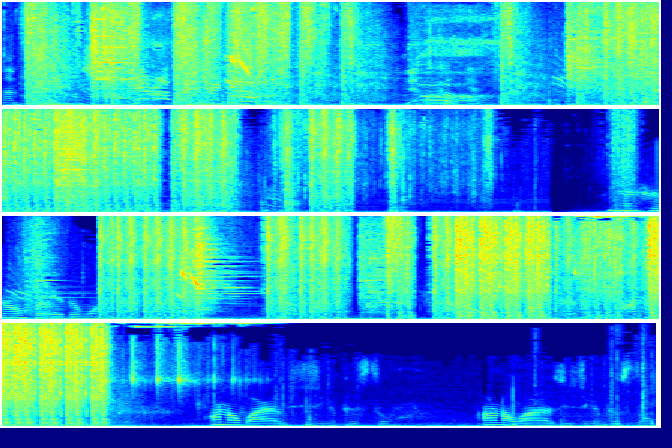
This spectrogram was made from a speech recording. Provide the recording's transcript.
I'm fine. Tear up and check it out! Let's go. Yeah, sure, I'll play either one. Don't know why I was using a pistol. I don't know why I was using a pistol.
